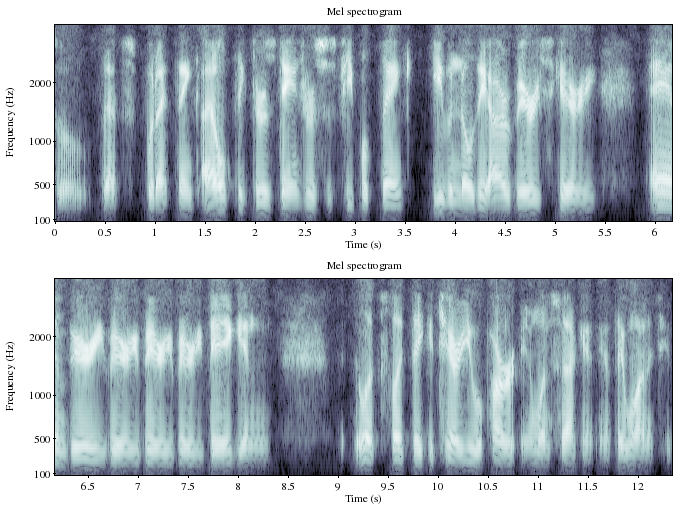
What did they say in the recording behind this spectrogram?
So that's what I think. I don't think they're as dangerous as people think, even though they are very scary and very, very, very, very big, and it looks like they could tear you apart in one second if they wanted to.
